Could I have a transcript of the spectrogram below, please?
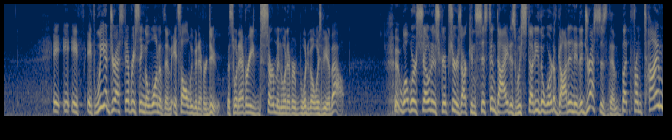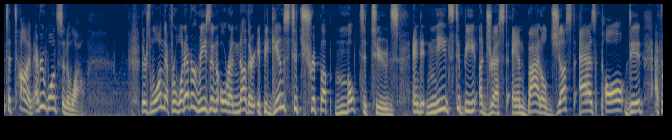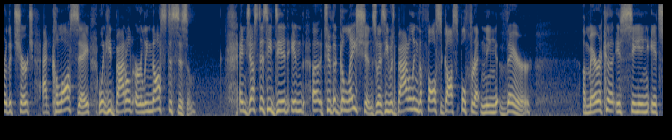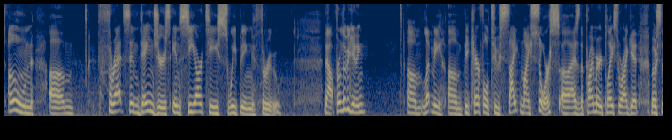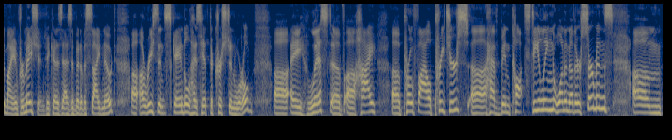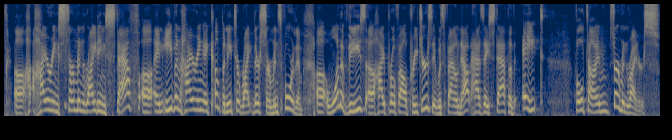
If, if we addressed every single one of them, it's all we would ever do. That's what every sermon would, ever, would always be about. What we're shown in Scripture is our consistent diet as we study the Word of God and it addresses them. But from time to time, every once in a while, there's one that for whatever reason or another, it begins to trip up multitudes and it needs to be addressed and battled, just as Paul did for the church at Colossae when he battled early Gnosticism. And just as he did in, uh, to the Galatians as he was battling the false gospel threatening there. America is seeing its own um, threats and dangers in CRT sweeping through. Now, from the beginning, um, let me um, be careful to cite my source uh, as the primary place where I get most of my information, because, as a bit of a side note, uh, a recent scandal has hit the Christian world. Uh, a list of uh, high uh, profile preachers uh, have been caught stealing one another's sermons, um, hiring sermon writing staff, and even hiring a company to write their sermons for them. one of these high profile preachers, it was found out, has a staff of eight full time sermon writers.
